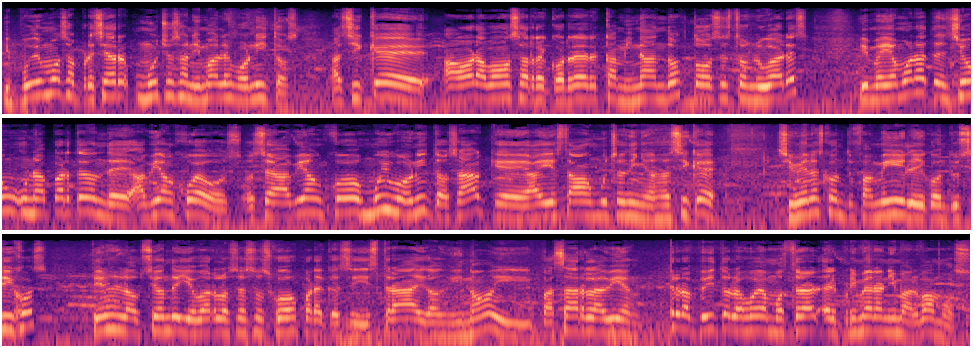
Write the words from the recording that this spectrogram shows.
y pudimos apreciar muchos animales bonitos. Así que ahora vamos a recorrer caminando todos estos lugares y me llamó la atención una parte donde habían juegos, o sea, habían juegos muy bonitos, ¿ah? que ahí estaban muchos niños. Así que si vienes con tu familia y con tus hijos, tienes la opción de llevarlos a esos juegos para que se distraigan y no y pasarla bien. Y rapidito les voy a mostrar el primer animal, vamos.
